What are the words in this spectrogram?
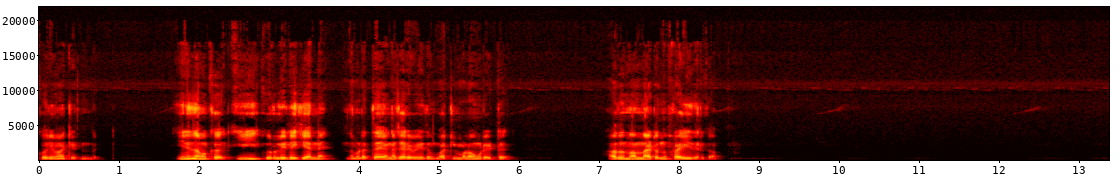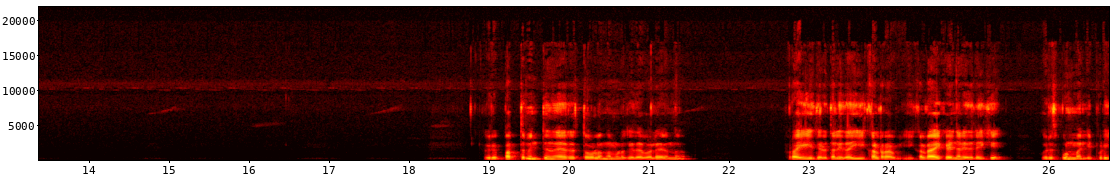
കോരി മാറ്റിയിട്ടുണ്ട്. ഇനി നമുക്ക് ഈ ഉരുളിയിലേക്ക് തന്നെ നമ്മുടെ തേങ്ങ ചിരവിയതും വറ്റൽമുളകും കൂടി ഇട്ട് അത് നന്നായിട്ടൊന്ന് ഫ്രൈ ചെയ്തെടുക്കാം ഒരു പത്ത് മിനിറ്റ് നേരത്തോളം നമ്മൾക്ക് ഇതേപോലെ ഒന്ന് ഫ്രൈ ചെയ്തെടുത്താൽ ഇത് ഈ കളറാകും ഈ കളറായി കഴിഞ്ഞാൽ ഇതിലേക്ക് ഒരു സ്പൂൺ മല്ലിപ്പൊടി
